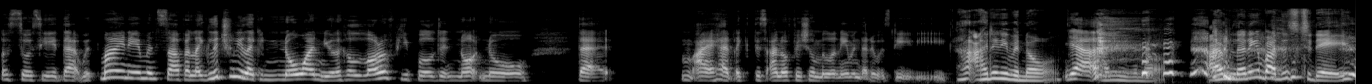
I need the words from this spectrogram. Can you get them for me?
associate that with my name and stuff. And like literally, like no one knew. Like a lot of people did not know that I had like this unofficial middle name and that it was Devi. I didn't even know. Yeah, I didn't even know. I'm learning about this today.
